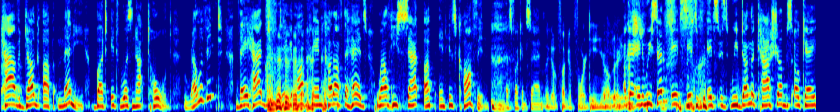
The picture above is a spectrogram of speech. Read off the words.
have dug up many, but it was not told. Relevant? They had to dig up and cut off the heads while he sat up in his coffin. That's fucking sad. like a fucking 14 year old Okay, and we said it's it's it's, it's we've done the Kashubs. Okay,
